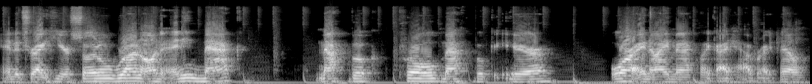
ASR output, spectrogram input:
And it's right here. So it'll run on any Mac, MacBook Pro, MacBook Air, or an iMac like I have right now.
